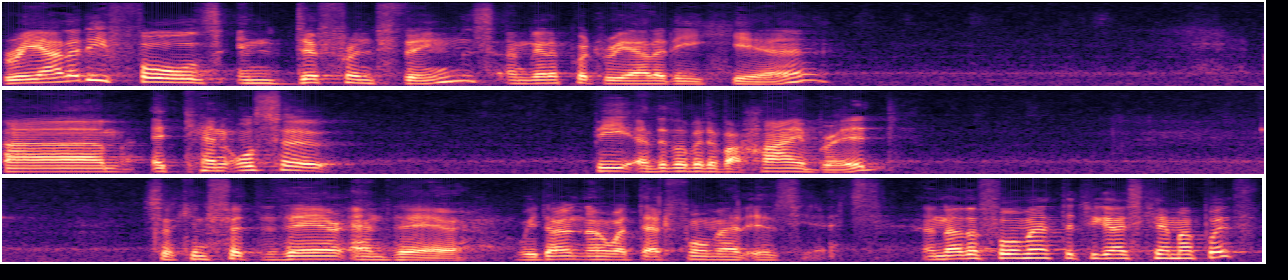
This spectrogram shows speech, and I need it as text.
Reality falls in different things. I'm going to put reality here. Um, it can also be a little bit of a hybrid. So it can fit there and there. We don't know what that format is yet. Another format that you guys came up with?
